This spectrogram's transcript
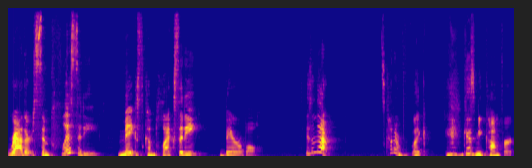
Rather, simplicity makes complexity bearable. Isn't that? It's kind of like, it gives me comfort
